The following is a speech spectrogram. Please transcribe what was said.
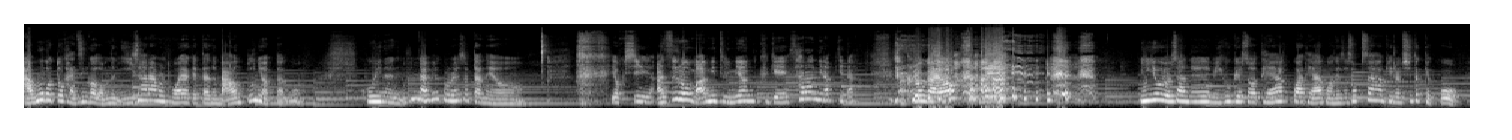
아무것도 가진 것 없는 이 사람을 도와야겠다는 마음뿐이었다고. 고인은 훗날 회고를 했었다네요. 역시 안쓰러운 마음이 들면 그게 사랑이랍디다. 아, 그런가요? 이호 여사는 미국에서 대학과 대학원에서 석사 학위를 취득했고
